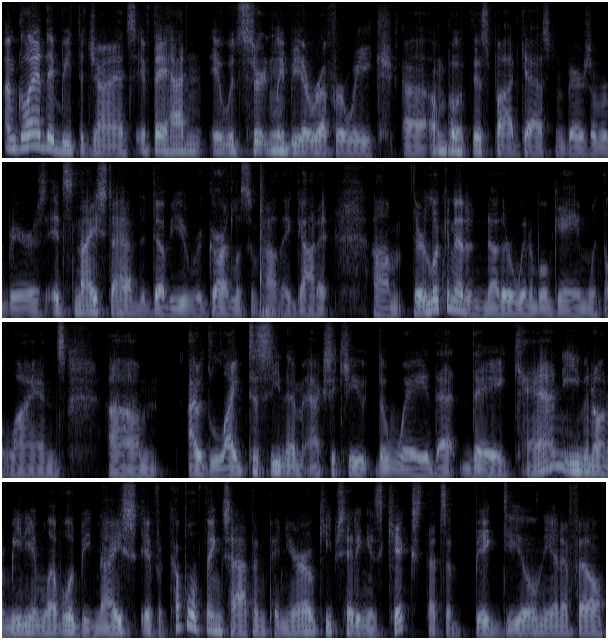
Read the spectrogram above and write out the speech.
I'm glad they beat the Giants. If they hadn't, it would certainly be a rougher week uh, on both this podcast and Bears Over Beers. It's nice to have the W regardless of how they got it. Um, they're looking at another winnable game with the Lions. Um, I would like to see them execute the way that they can, even on a medium level. It'd be nice if a couple of things happen. Piñeiro keeps hitting his kicks. That's a big deal in the NFL,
